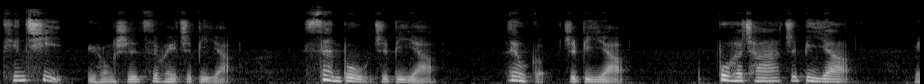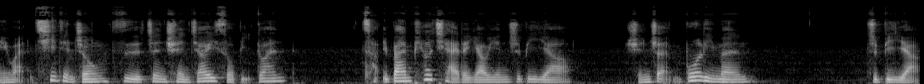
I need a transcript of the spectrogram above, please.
天气与红十字会之必要，散步之必要，遛狗之必要，薄荷茶之必要。每晚七点钟自证券交易所彼端，草一般飘起来的谣言之必要，旋转玻璃门之必要，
